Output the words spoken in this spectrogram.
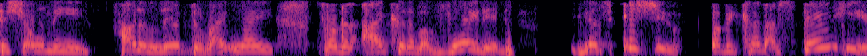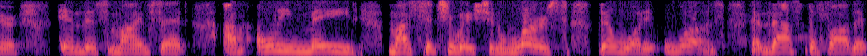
to show me how to live the right way so that I could have avoided this issue. But because I've stayed here in this mindset, I've only made my situation worse than what it was. And that's the Father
